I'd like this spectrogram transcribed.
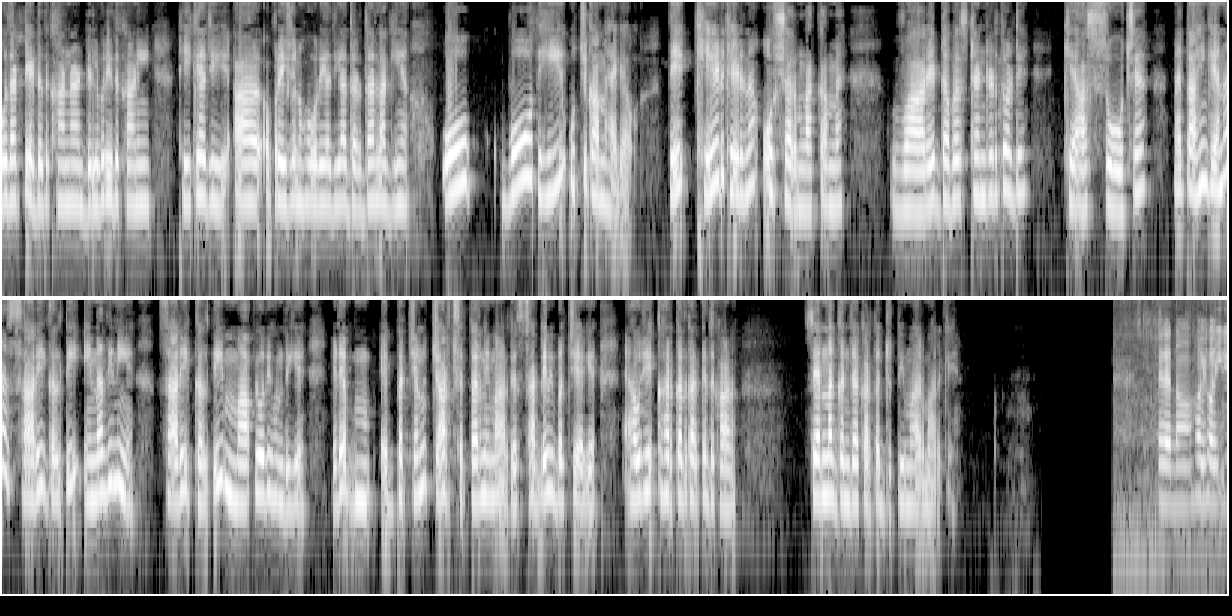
ਉਹਦਾ ਢਿੱਡ ਦਿਖਾਣਾ ਡਿਲੀਵਰੀ ਦਿਖਾਣੀ ਠੀਕ ਹੈ ਜੀ ਆ ਆਪਰੇਸ਼ਨ ਹੋ ਰਿਹਾ ਜੀ ਆ ਦਰਦਾਂ ਲੱਗੀਆਂ ਉਹ ਬਹੁਤ ਹੀ ਉੱਚ ਕੰਮ ਹੈਗਾ। ਤੇ ਖੇਡ ਖੇਡਣਾ ਉਹ ਸ਼ਰਮਨਾਕ ਕੰਮ ਹੈ। ਵਾਰੇ ਡਬਲ ਸਟੈਂਡਰਡ ਤੁਹਾਡੇ। ਕਿਆ ਸੋਚ ਹੈ? ਮੈਂ ਤਾਂ ਹੀ ਕਿਹਾ ਨਾ ਸਾਰੀ ਗਲਤੀ ਇਹਨਾਂ ਦੀ ਨਹੀਂ ਹੈ। ਸਾਰੀ ਗਲਤੀ ਮਾਪਿਓ ਦੀ ਹੁੰਦੀ ਹੈ। ਜਿਹੜੇ ਬੱਚਿਆਂ ਨੂੰ ਚਾਰ ਛਿੱਤਰ ਨਹੀਂ ਮਾਰਦੇ ਸਾਡੇ ਵੀ ਬੱਚੇ ਹੈਗੇ ਇਹੋ ਜਿਹੀ ਇੱਕ ਹਰਕਤ ਕਰਕੇ ਦਿਖਾਣ। ਸਿਰ ਨਾਲ ਗੰਜਾ ਕਰਤਾ ਜੁੱਤੀ ਮਾਰ ਮਾਰ ਕੇ। ਫਿਰ ਇਦਾਂ ਹੌਲੀ ਹੌਲੀ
